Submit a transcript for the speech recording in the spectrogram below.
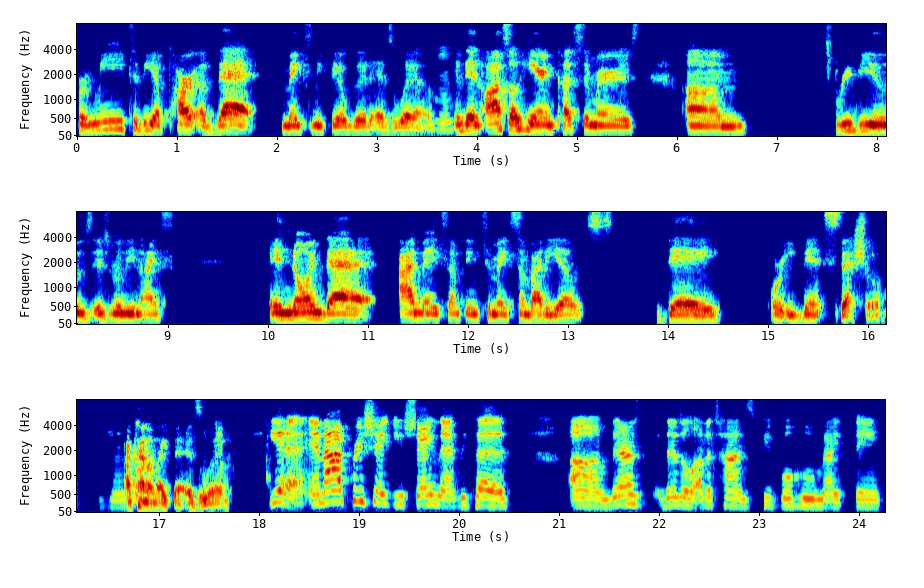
for me to be a part of that makes me feel good as well. Mm-hmm. and then also hearing customers um reviews is really nice. And knowing that I made something to make somebody else day or event special. Mm-hmm. I kind of like that as well. Yeah, and I appreciate you sharing that because um, there's there's a lot of times people who might think,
